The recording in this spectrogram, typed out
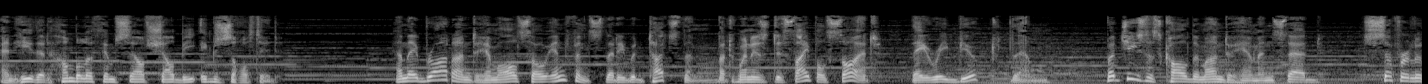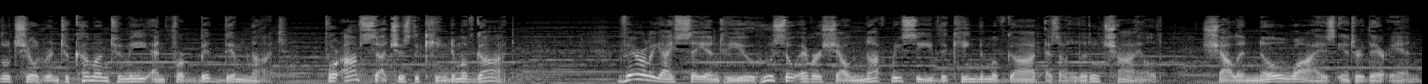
and he that humbleth himself shall be exalted. And they brought unto him also infants that he would touch them. But when his disciples saw it, they rebuked them. But Jesus called them unto him and said, Suffer little children to come unto me, and forbid them not. For of such is the kingdom of God. Verily I say unto you, whosoever shall not receive the kingdom of God as a little child, shall in no wise enter therein.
